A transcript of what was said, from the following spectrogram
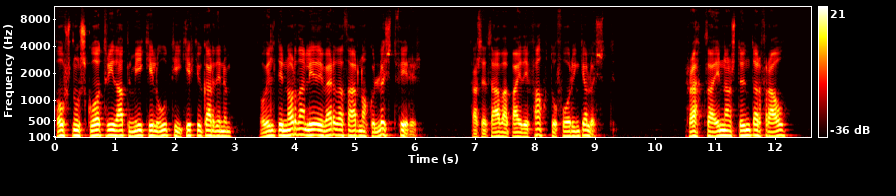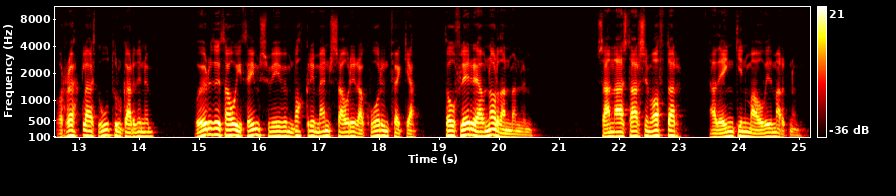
Hófs nú skotrýð all mikil úti í kirkjugarðinum og vildi norðanliði verða þar nokkuð löst fyrir, þar sem það var bæði fátt og fóringja löst. Rökk það innan stundar frá og rökklaðist út úr gardinum og urðu þá í þeim svifum nokkri menn sárir af kvorum tveggja, þó fleiri af norðanmönnum. Sannaðast þar sem oftar að engin má við margnum.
